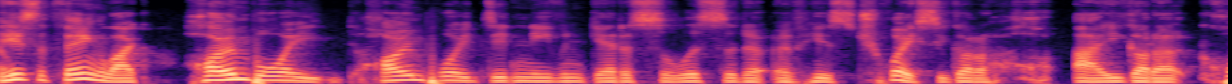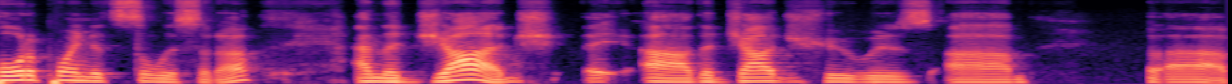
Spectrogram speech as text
here's the thing: like homeboy, homeboy didn't even get a solicitor of his choice. He got a uh, he got a court-appointed solicitor, and the judge, uh, the judge who was, um, uh,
